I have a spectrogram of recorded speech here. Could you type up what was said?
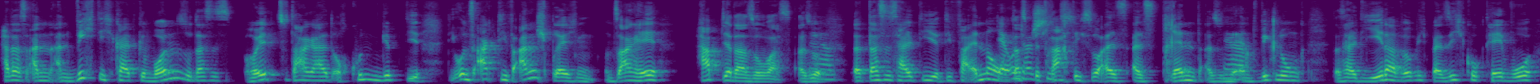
hat das an, an Wichtigkeit gewonnen, so dass es heutzutage halt auch Kunden gibt, die, die uns aktiv ansprechen und sagen, hey, habt ihr da sowas? Also ja. das ist halt die, die Veränderung. Das betrachte ich so als, als Trend, also ja. eine Entwicklung, dass halt jeder wirklich bei sich guckt, hey, wo,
